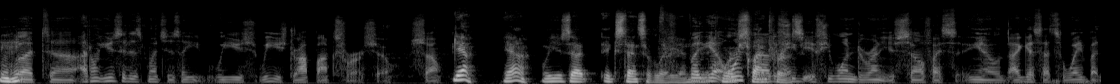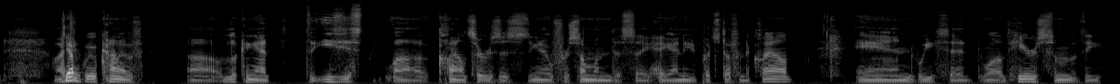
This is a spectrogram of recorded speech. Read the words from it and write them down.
Mhm. but uh, I don't use it as much as I, we use. We use Dropbox for our show, so. Yeah. Yeah. We use that extensively, and But it yeah, works fine for if us. you, if you wanted to run it yourself, I, you know, I guess that's a way. But I Yep. think we were kind of uh, looking at the easiest uh, cloud services, you know, for someone to say, hey, I need to put stuff in the cloud. And we said, well, here's some of the,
